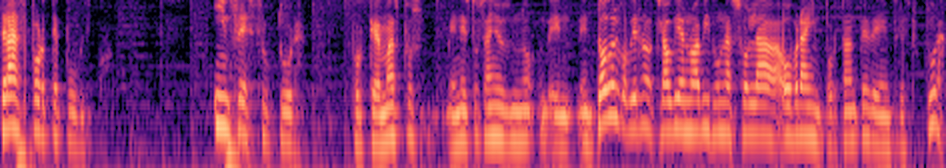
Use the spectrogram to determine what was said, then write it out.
transporte público infraestructura, porque además, pues, en estos años, no, en, todo el gobierno de Claudia no ha habido una sola obra importante de infraestructura,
